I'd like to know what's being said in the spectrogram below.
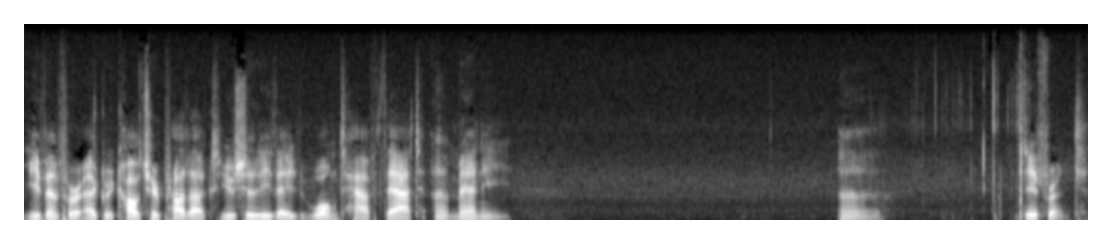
even for agriculture products, usually they won't have that uh, many uh, different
